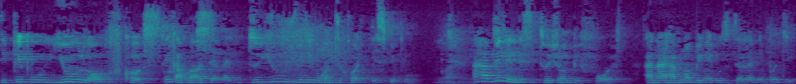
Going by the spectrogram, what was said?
the people you love, Of course. think of about course. them. Like, do you really want to hurt these people? Right. I have been in this situation before and I have not been able to tell anybody.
